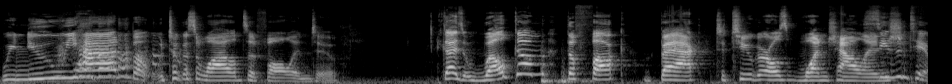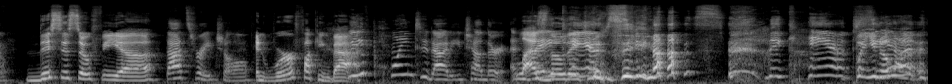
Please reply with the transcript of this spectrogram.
we knew we had, but it took us a while to fall into. Guys, welcome the fuck back to Two Girls One Challenge. Season two. This is Sophia, That's Rachel. and we're fucking back. We pointed at each other and As they though they can't can see us. They can't. But you know see what? us.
